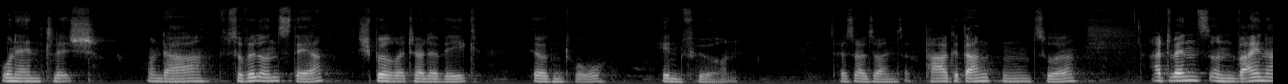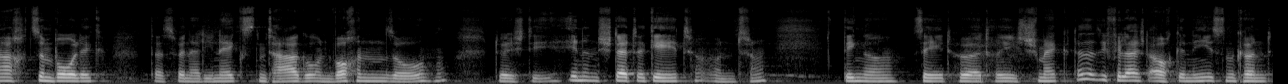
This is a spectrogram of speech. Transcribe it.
unendlich. Und da, so will uns der spirituelle Weg irgendwo hinführen. Das ist also ein paar Gedanken zur Advents- und Weihnachtssymbolik, dass wenn er die nächsten Tage und Wochen so durch die Innenstädte geht und Dinge seht, hört, riecht, schmeckt, dass ihr sie vielleicht auch genießen könnt,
